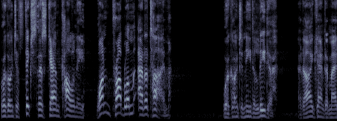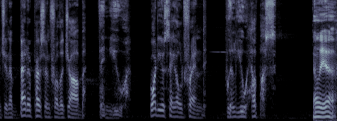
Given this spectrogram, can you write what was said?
we're going to fix this damn colony, one problem at a time. We're going to need a leader, and I can't imagine a better person for the job than you. What do you say, old friend? Will you help us? Hell yeah.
